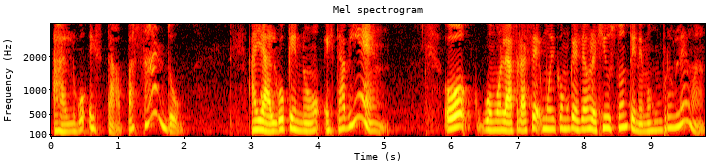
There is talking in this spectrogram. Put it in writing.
algo está pasando. Hay algo que no está bien. O como la frase muy común que decía Jorge Houston, tenemos un problema.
